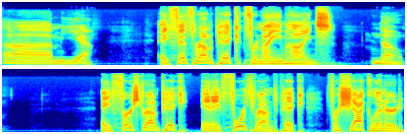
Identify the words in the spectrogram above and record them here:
Um. Yeah. A fifth round pick for Nyheim Hines. No. A first round pick and a fourth round pick for Shaq Leonard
